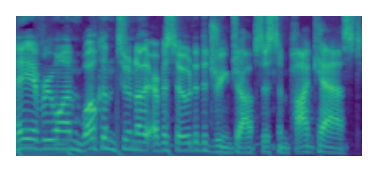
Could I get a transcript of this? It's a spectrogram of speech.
Hey everyone, welcome to another episode of the Dream Job System podcast.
